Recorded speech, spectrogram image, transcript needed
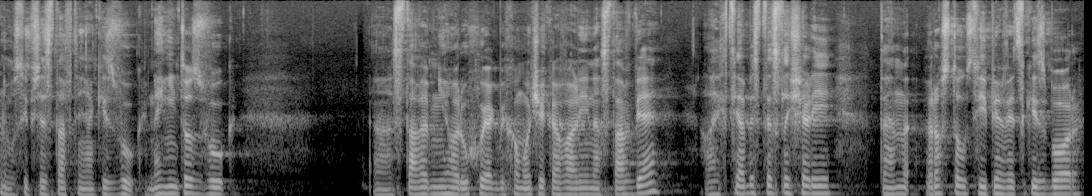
Nebo si představte nějaký zvuk. Není to zvuk eh, stavebního ruchu, jak bychom očekávali na stavbě, ale chci, abyste slyšeli ten rostoucí pěvecký sbor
